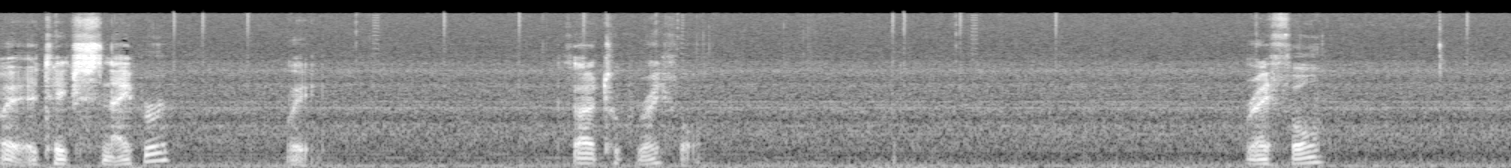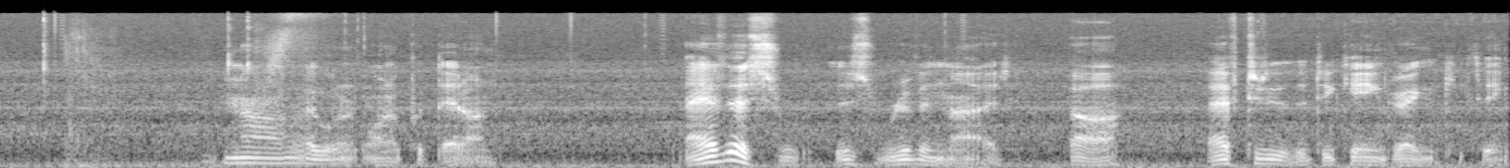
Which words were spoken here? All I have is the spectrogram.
Wait, it takes sniper? Wait. I thought it took rifle. Rifle? No, I wouldn't want to put that on. I have this this Riven mod. Uh, I have to do the decaying dragon key thing.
